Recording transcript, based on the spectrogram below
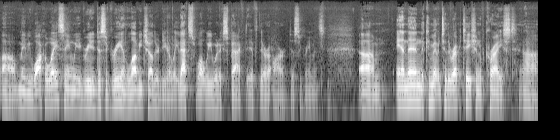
uh, maybe walk away saying we agree to disagree and love each other dearly. That's what we would expect if there are disagreements. Um, and then the commitment to the reputation of Christ. Uh,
